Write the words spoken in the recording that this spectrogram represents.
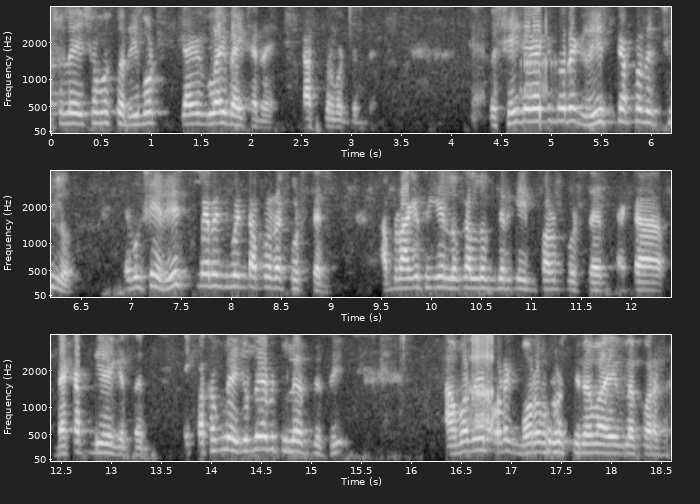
আসলে এই সমস্ত রিমোট জায়গাগুলাই বাইছে নেয় কাজ করবার জন্য। তো সেই জায়গায় কিন্তু অনেক রিস্ক আপনাদের ছিল, এবং সেই রিস্ক ম্যানেজমেন্ট আপনারা করছেন। আপনারা আগে থেকে লোকাল লোকদেরকে ইনফর্ম করছেন একটা ব্যাকআপ নিয়ে গেছেন। এই কথাগুলো এই জন্যই আমি তুলে আনতেছি আমাদের অনেক বড় বড় সিনেমা এগুলো করে না।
